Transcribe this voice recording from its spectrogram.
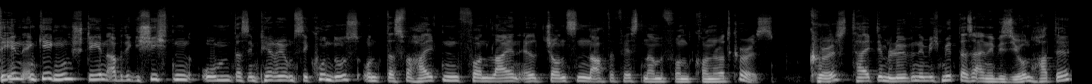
Denen entgegen stehen aber die Geschichten um das Imperium Secundus und das Verhalten von Lionel Johnson nach der Festnahme von Conrad Curse. Curse teilt dem Löwen nämlich mit, dass er eine Vision hatte,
